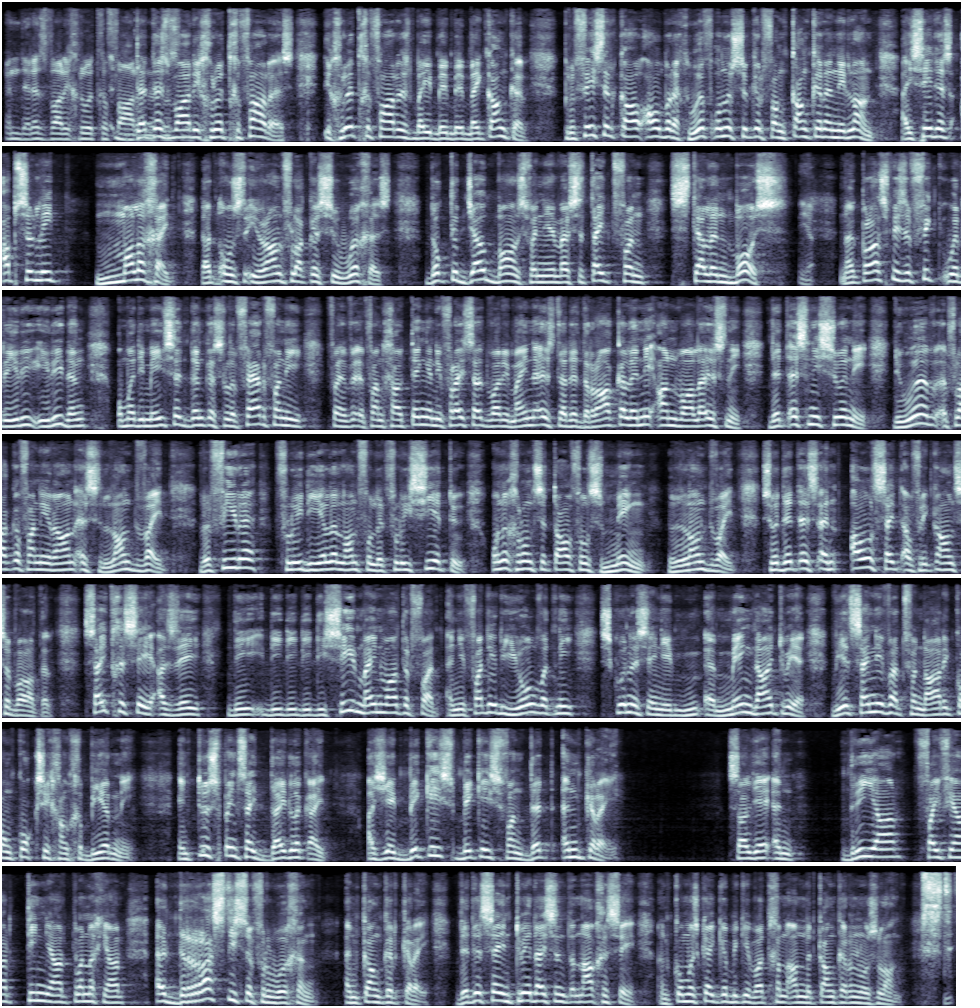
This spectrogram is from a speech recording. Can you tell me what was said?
En dit is waar die groot gevaar is. Dit is waar die groot gevaar is. Die groot gevaar is by by by, by kanker. Professor Karl Albrecht, hoofondersoeker van kanker in die land. Hy sê dis absoluut malligheid dat ons Iran vlakke so hoog is. Dr. Joe Barnes van die Universiteit van Stellenbosch. Ja. Nou praat spesifiek oor hierdie hierdie ding omdat die mense dink as hulle ver van die van van Gauteng en die Vrystaat waar die myne is dat dit raak hulle nie aan waar hulle is nie. Dit is nie so nie. Die hoë vlakke van Iran is landwyd. Riviere vloei die hele land vol, dit vloei see toe. Ondergrondse tafels meng landwyd. So dit is in al Suid-Afrikaanse water. Sy het gesê as jy die die die die die suurmynwater vat en jy vat die riool wat nie skoon is en jy uh, meng daai twee, weet sy nie wat van daardie konkoksie gaan gebeur nie. En toe spen sy duidelik uit, as jy bietjies bietjies van dit inkry, sal jy in 3 jaar, 5 jaar, 10 jaar, 20 jaar 'n drastiese verhoging in kanker kry. Dit is sy in 2008 gesê. En kom ons kyk 'n bietjie wat gaan aan met kanker in ons land.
